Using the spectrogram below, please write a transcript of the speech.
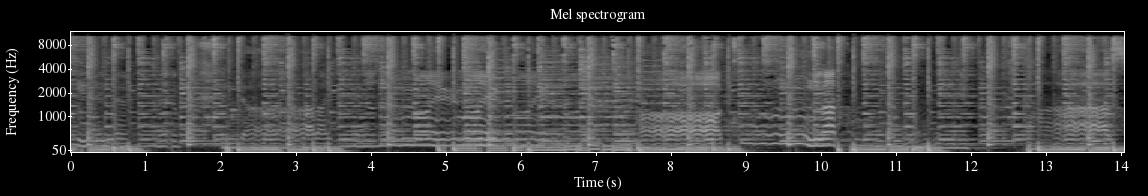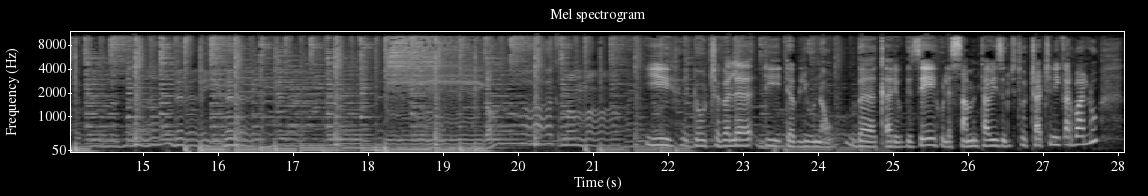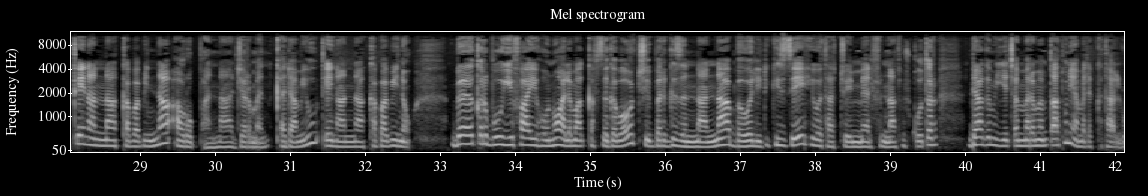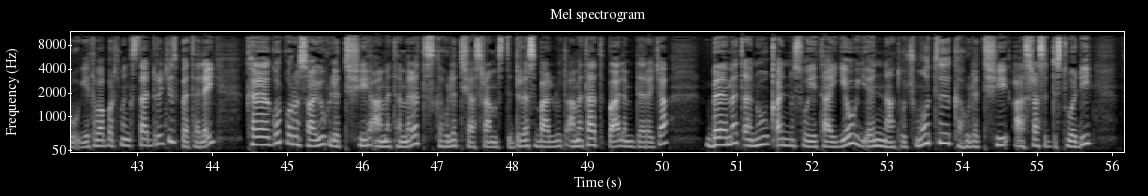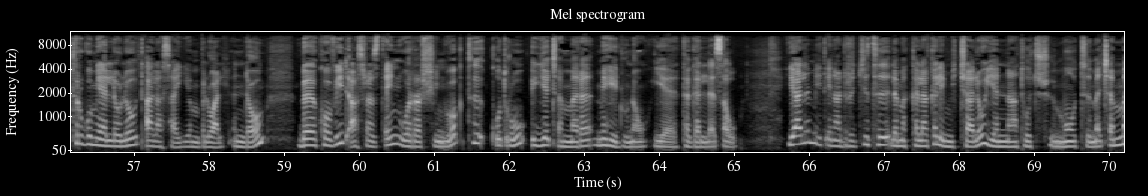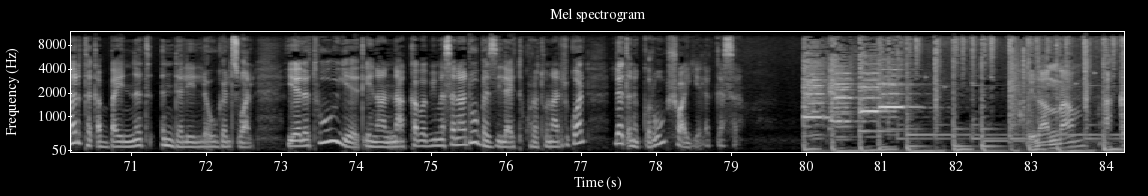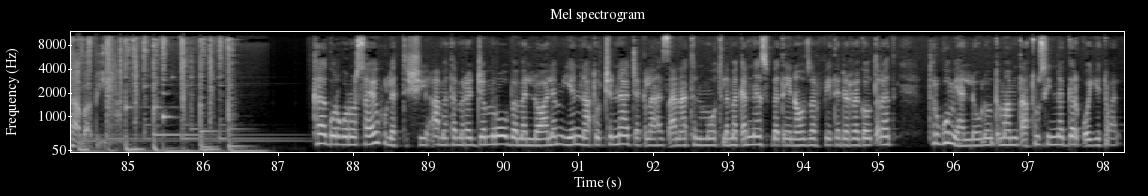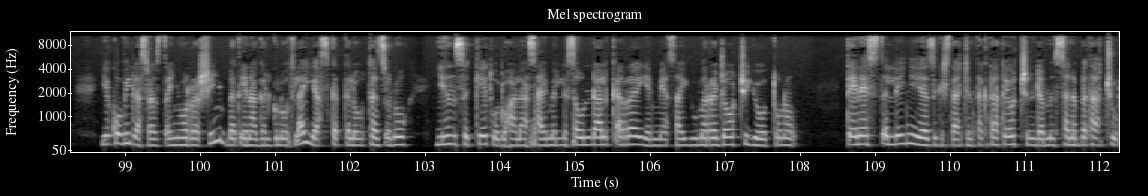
mm-hmm. ይህ ዶች ቨለ ዲ ነው። በቀሪው ጊዜ ሁለት ሳምንታዊ ዝግጅቶቻችን ይቀርባሉ። ጤናና አካባቢና አውሮፓና ጀርመን። ቀዳሚው ጤናና አካባቢ ነው። በቅርቡ ይፋ የሆኑ ዓለም አቀፍ ዘገባዎች በእርግዝናና በወሊድ ጊዜ ሕይወታቸው የሚያልፍ እናቶች ቁጥር ዳግም እየጨመረ መምጣቱን ያመለክታሉ። የተባበሩት መንግስታት ድርጅት በተለይ ከጎርጎሮሳዊ 2000 ዓ ም እስከ 2015 ድረስ ባሉት ዓመታት በዓለም ደረጃ በመጠኑ ቀንሶ የታየው የእናቶች ሞት ከ2016 ወዲህ ትርጉም ያለው ለውጥ አላሳየም ብሏል። እንደውም በኮቪድ-19 ወረርሽኝ ወቅት ቁጥሩ እየጨመረ መሄዱ ነው የተገለጸው። የዓለም የጤና ድርጅት ለመከላከል የሚቻለው የእናቶች ሞት መጨመር ተቀባይነት እንደሌለው ገልጿል። የዕለቱ የጤናና አካባቢ መሰናዶ በዚህ ላይ ትኩረቱን አድርጓል። ለጥንቅሩ ሸዋ እየለገሰ ጤናና አካባቢ ከጎርጎሮሳዊ 2000 ዓመተ ምህረት ጀምሮ በመላው ዓለም የእናቶችና ጨቅላ ህጻናትን ሞት ለመቀነስ በጤናው ዘርፍ የተደረገው ጥረት ትርጉም ያለው ለውጥ ማምጣቱ ሲነገር ቆይቷል። የኮቪድ-19 ወረርሽኝ በጤና አገልግሎት ላይ ያስከተለው ተጽዕኖ ይህን ስኬት ወደኋላ ሳይመልሰው እንዳልቀረ የሚያሳዩ መረጃዎች እየወጡ ነው። ጤና ይስጥልኝ የዝግጅታችን ተከታታዮች እንደምንሰነበታችሁ።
